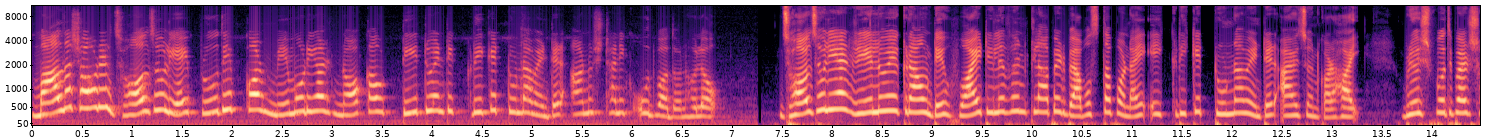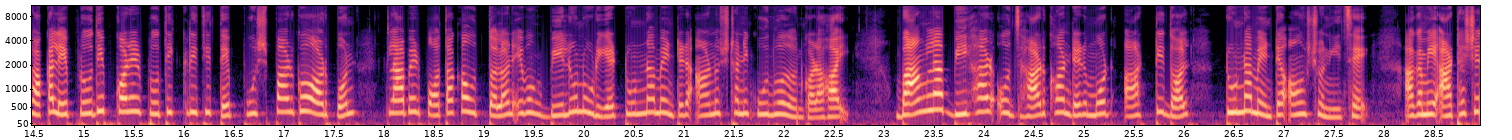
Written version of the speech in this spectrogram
মালদা শহরের ঝলঝলিয়ায় Pradip Kar memorial knockout T twenty cricket টুর্নামেন্টের আনুষ্ঠানিক উদ্বোধন হলো। ঝলঝলিয়ার রেলওয়ে গ্রাউন্ডে হোয়াইট ইলেভেন ক্লাবের ব্যবস্থাপনায় এই ক্রিকেট টুর্নামেন্টের আয়োজন করা হয়। বৃহস্পতিবার সকালে প্রদীপ করের প্রতিকৃতিতে পুষ্পার্ঘ্য অর্পণ, ক্লাবের পতাকা উত্তোলন এবং বেলুন উড়িয়ে টুর্নামেন্টের আনুষ্ঠানিক উদ্বোধন করা হয়। বাংলা, বিহার ও ঝাড়খণ্ডের মোট আটটি দল টুর্নামেন্টে অংশ নিয়েছে। আগামী আঠাশে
